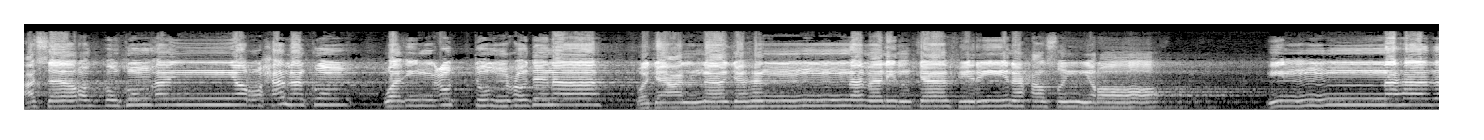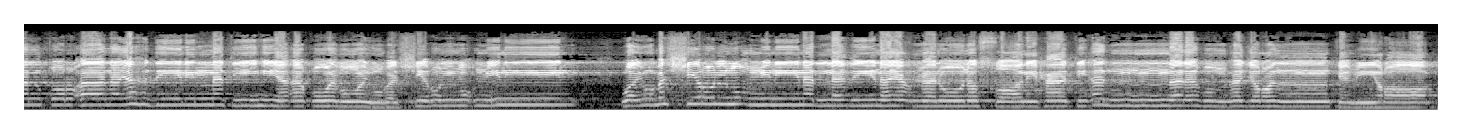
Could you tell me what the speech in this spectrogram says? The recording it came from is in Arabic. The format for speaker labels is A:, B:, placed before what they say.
A: عسى ربكم أن يرحمكم وإن عدتم عدنا وجعلنا جهنم للكافرين حصيرا. إن هذا القرآن يهدي للتي هي أقوم ويبشر المؤمنين ويبشر المؤمنين الذين يعملون الصالحات أن لهم أجرا كبيرا.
